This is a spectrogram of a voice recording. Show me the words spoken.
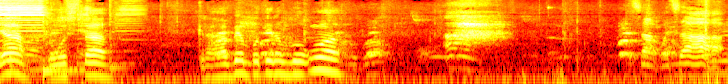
Yeah, kumusta? Grabe ang puti ng buhok mo ah. What's up, what's up?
